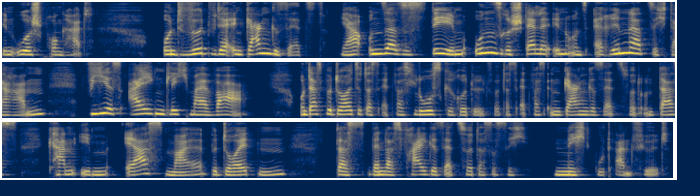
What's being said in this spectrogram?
den Ursprung hat und wird wieder in Gang gesetzt. Ja, unser System, unsere Stelle in uns erinnert sich daran, wie es eigentlich mal war. Und das bedeutet, dass etwas losgerüttelt wird, dass etwas in Gang gesetzt wird. Und das kann eben erstmal bedeuten, dass wenn das freigesetzt wird, dass es sich nicht gut anfühlt.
